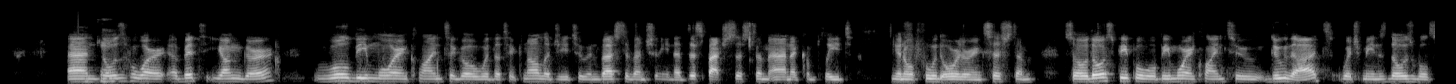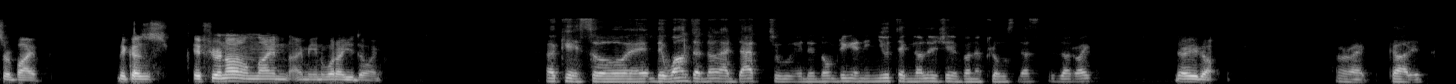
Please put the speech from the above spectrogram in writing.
And Okay. those who are a bit younger will be more inclined to go with the technology to invest eventually in a dispatch system and a complete, you know, food ordering system. So those people will be more inclined to do that, which means those will survive. Because if you're not online, I mean, what are you doing? Okay, so uh, the ones that don't adapt to and they don't bring any new technology are gonna close. That's is that right? There you go. All right, got it.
